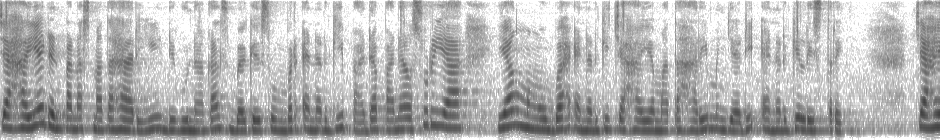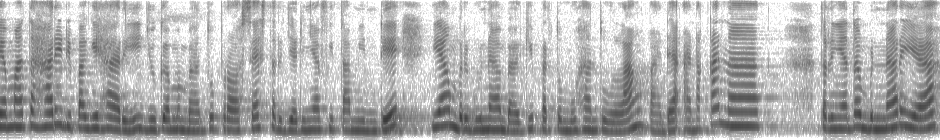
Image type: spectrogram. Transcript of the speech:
Cahaya dan panas matahari digunakan sebagai sumber energi pada panel surya yang mengubah energi cahaya matahari menjadi energi listrik. Cahaya matahari di pagi hari juga membantu proses terjadinya vitamin D yang berguna bagi pertumbuhan tulang pada anak-anak. Ternyata benar ya,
